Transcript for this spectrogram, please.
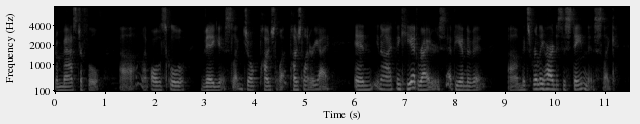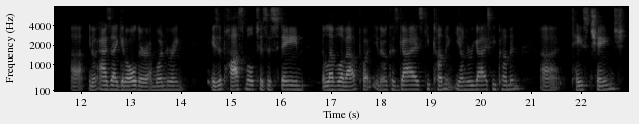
you know, masterful, uh, like old school Vegas, like joke punch punchliner guy. And, you know, I think he had writers at the end of it. Um, it's really hard to sustain this. Like, uh, you know, as I get older, I'm wondering, is it possible to sustain the level of output, you know, because guys keep coming, younger guys keep coming, uh, tastes change,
